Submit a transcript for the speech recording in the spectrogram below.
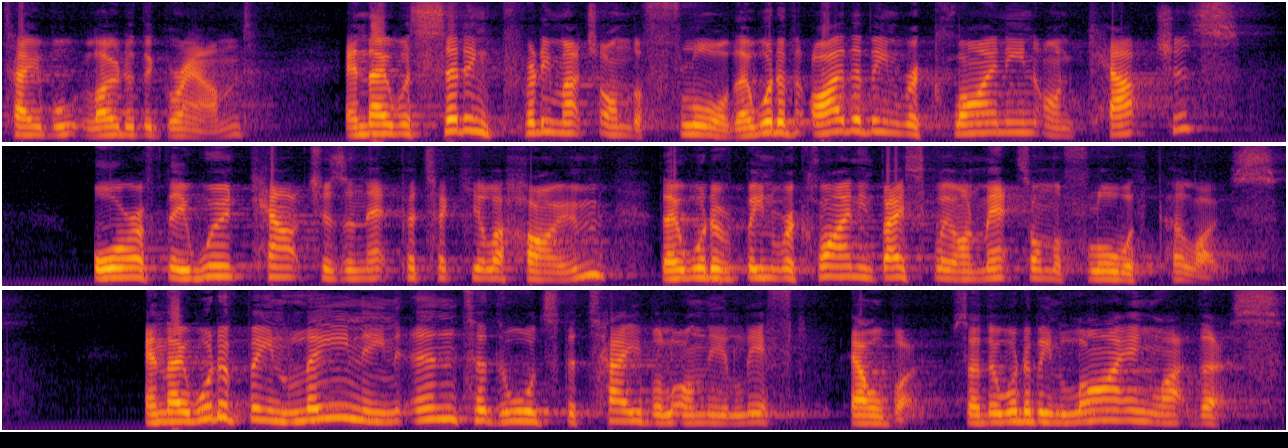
table, low to the ground. And they were sitting pretty much on the floor. They would have either been reclining on couches, or if there weren't couches in that particular home, they would have been reclining basically on mats on the floor with pillows. And they would have been leaning into towards the table on their left elbow. So they would have been lying like this,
